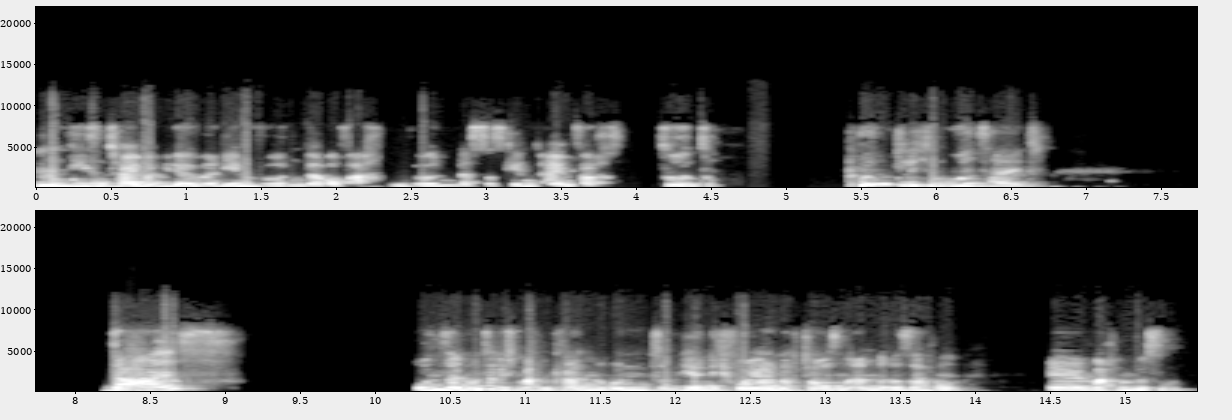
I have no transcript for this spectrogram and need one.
diesen Teil mal wieder übernehmen würden und darauf achten würden, dass das Kind einfach zur, zur pünktlichen Uhrzeit da ist und seinen Unterricht machen kann und wir nicht vorher noch tausend andere Sachen äh, machen müssen.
